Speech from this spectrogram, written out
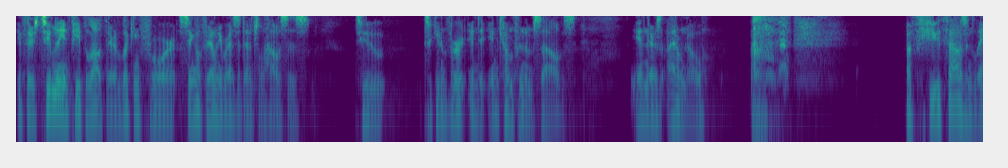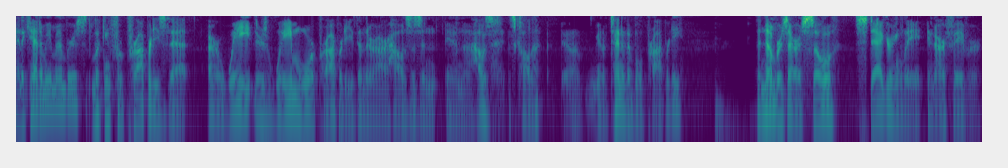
if there's 2 million people out there looking for single family residential houses to to convert into income for themselves and there's I don't know a few thousand land academy members looking for properties that are way there's way more property than there are houses and and uh, house. It's called uh, you know tenantable property. The numbers are so staggeringly in our favor.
